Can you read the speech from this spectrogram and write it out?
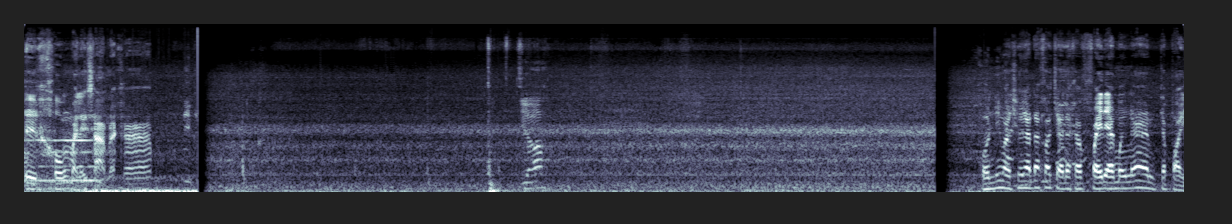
เออโค้งหมายเลขสามนะครับ เดี๋ยว คนที่มาเที่ยวน่านต้องเข้าใจนะครับ ไฟแดงเมืองน่านจะปล่อย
